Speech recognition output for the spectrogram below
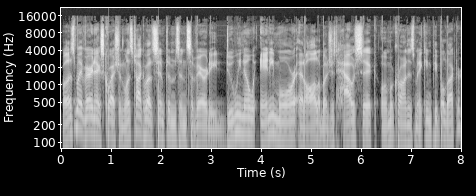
Well, that's my very next question. Let's talk about symptoms and severity. Do we know any more at all about just how sick Omicron is making people, doctor?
